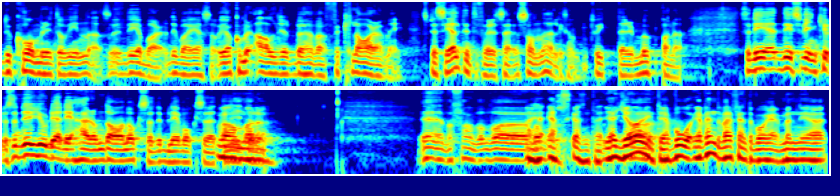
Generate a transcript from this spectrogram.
du kommer inte att vinna. Så det är bara, det bara är så. Och jag kommer aldrig att behöva förklara mig. Speciellt inte för sådana liksom, Twitter-mupparna. Så det, det är svinkul. Så nu gjorde jag det häromdagen också. Det blev också ett Vad lite- var det? Eh, vad fan, vad, vad, Ja, jag vad- älskar sånt här. Jag gör inte, jag, vågar, jag vet inte varför jag inte vågar. Men jag,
